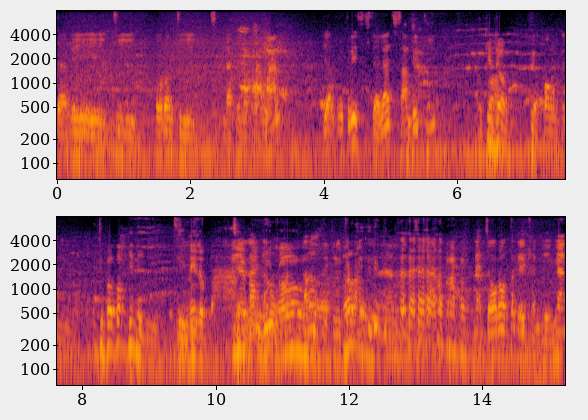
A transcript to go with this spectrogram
dari di turun di sebelah pemakaman yang putri jalan sampai di Oke dong. Depong ini Itu bapak gini. Ini lho Pak. Iya, Jalan Pak. kalau Oh. kalau dikeluduk nek coro tuh kayak gandengan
